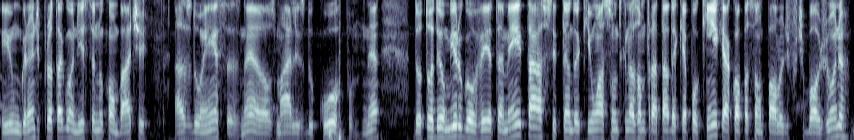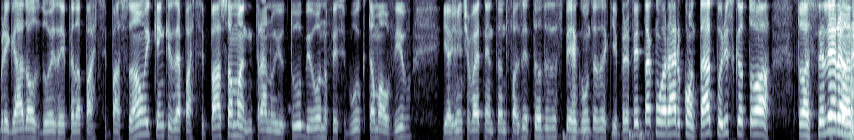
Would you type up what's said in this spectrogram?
e um grande protagonista no combate às doenças, né, aos males do corpo, né? Dr. Delmiro Gouveia também está citando aqui um assunto que nós vamos tratar daqui a pouquinho, que é a Copa São Paulo de Futebol Júnior. Obrigado aos dois aí pela participação e quem quiser participar, só entrar no YouTube ou no Facebook, estamos ao vivo e a gente vai tentando fazer todas as perguntas aqui. O prefeito está com horário contado, por isso que eu tô, tô acelerando.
